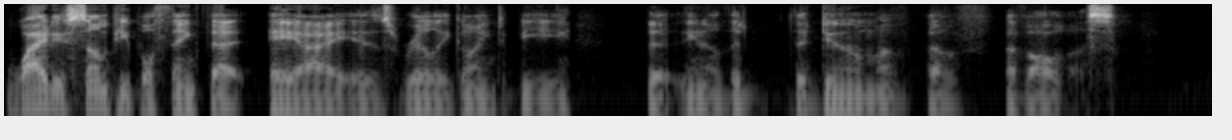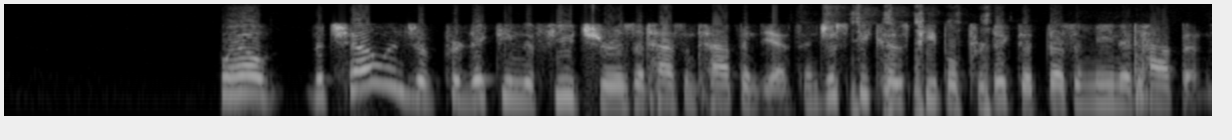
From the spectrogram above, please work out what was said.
why do some people think that AI is really going to be the you know the the doom of of, of all of us? Well, the challenge of predicting the future is it hasn't happened yet. And just because people predict it doesn't mean it happens.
